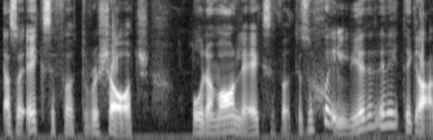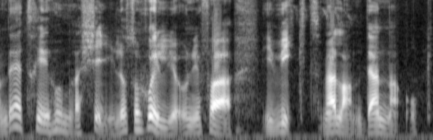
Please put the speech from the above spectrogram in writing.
alltså XC40 Recharge och den vanliga XC40 så skiljer det lite grann. Det är 300 kilo som skiljer ungefär i vikt mellan denna och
